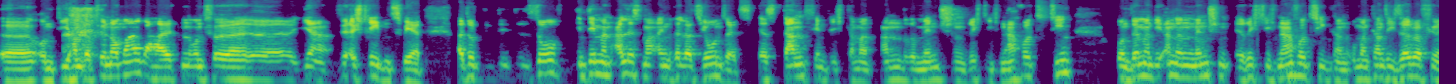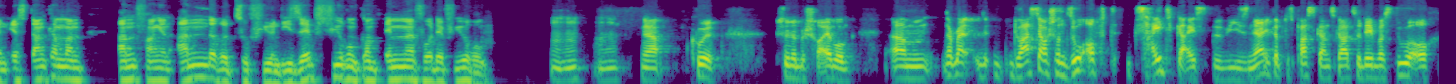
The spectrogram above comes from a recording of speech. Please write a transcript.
Äh, und die haben dafür normal gehalten und für, äh, ja, für erstrebenswert. Also so, indem man alles mal in Relation setzt, erst dann, finde ich, kann man andere Menschen richtig nachvollziehen. Und wenn man die anderen Menschen richtig nachvollziehen kann und man kann sich selber führen, erst dann kann man anfangen, andere zu führen. Die Selbstführung kommt immer vor der Führung. Mhm, mh. Ja, cool. Schöne Beschreibung. Ähm, sag mal, du hast ja auch schon so oft Zeitgeist bewiesen. Ja? Ich glaube, das passt ganz gerade zu dem, was du auch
